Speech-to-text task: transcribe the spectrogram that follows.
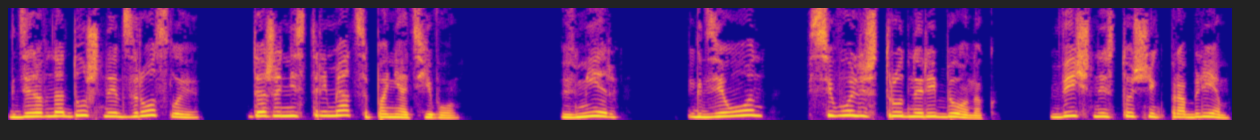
где равнодушные взрослые даже не стремятся понять его. В мир, где он всего лишь трудный ребенок, вечный источник проблем,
